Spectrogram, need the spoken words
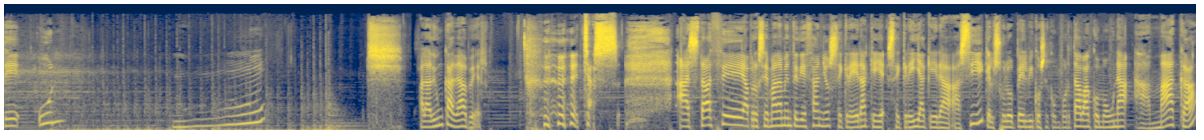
de un a la de un cadáver. ¡Chas! Hasta hace aproximadamente 10 años se, que, se creía que era así, que el suelo pélvico se comportaba como una hamaca,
